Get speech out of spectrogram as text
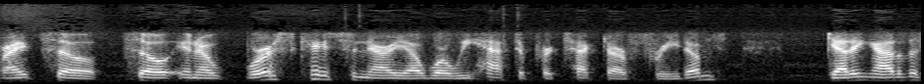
right? So, so in a worst case scenario where we have to protect our freedoms, getting out of the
